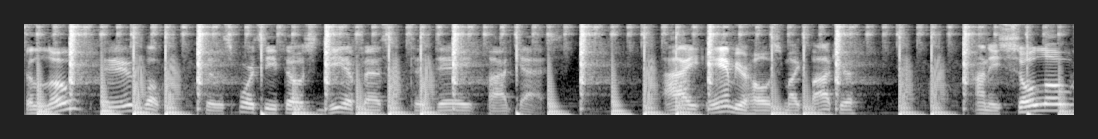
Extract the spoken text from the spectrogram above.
Hello and welcome to the Sports Ethos DFS Today podcast. I am your host, Mike Apotria, on a solo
